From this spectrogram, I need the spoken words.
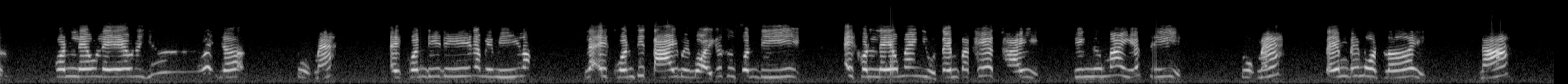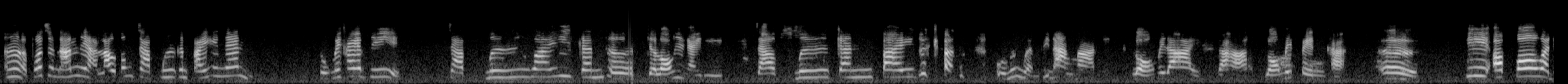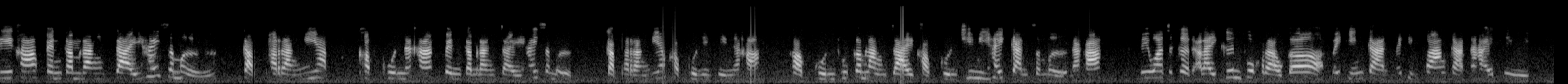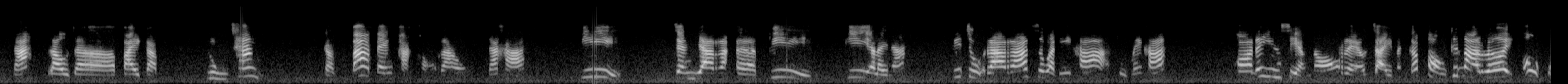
คนเร็วๆนะเยอะเยอะถูกไหมไอ้คนดีๆนะไม่มีหรอกและไอ้คนที่ตายบ่อย ๆ ก็คือคนดี ไอ้คนเลวแม่งอยู่เต็มประเทศไทย จริงหรือไม่เอฟซีถูกไหมเต็มไปหมดเลยนะเออเพราะฉะนั้นเนี่ยเราต้องจับมือกันไปให้แน่น ถูกไหมคะเอฟซีจับมือไว้กันเถิดจะร้องยังไงดี จับมือกันไปด้วยกันโอ้ยมันเหมือนพี่นางมานี่ร้องไม่ได้นะคะร้องไม่เป็นค่ะ เออ พี่ออปโปสวัสดีค่ะ เป็นกำลังใจให้เสมอกับพลังเงียบขอบคุณนะคะ เป็นกำลังใจให้เสมอ กับพลังเงียบขอบคุณจริงๆนะคะ ขอบคุณทุกกำลังใจขอบคุณที่มีให้กันเสมอนะคะ ไม่ว่าจะเกิดอะไรขึ้นพวกเราก็ไม่ทิ้งกันไม่ทิ้งขว้างกันนะคะไอซีนะเราจะไปกับลุงช่างกับป้าแปลงผักของเรานะคะ พี่จัญญาะเอ่อพี่พี่อะไรนะพี่จุรารัตสวัสดีค่ะ ถูกไหมคะ พอได้ยินเสียงน้องแล้วใจมันก็ป่องขึ้นมาเลย โอ้โห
